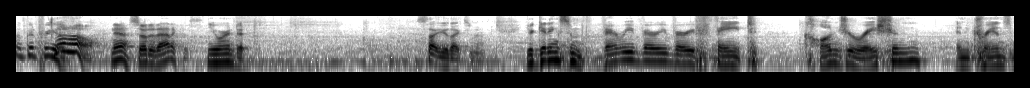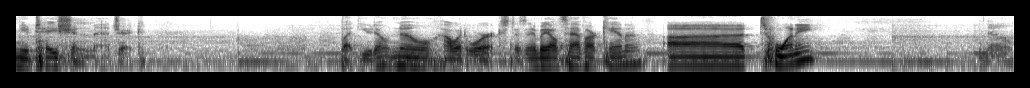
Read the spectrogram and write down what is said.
Oh, good for you. Oh, yeah, so did Atticus. You earned it. Just thought you'd like to know. You're getting some very, very, very faint conjuration and transmutation magic. But you don't know how it works. Does anybody else have arcana? Uh, 20? No.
